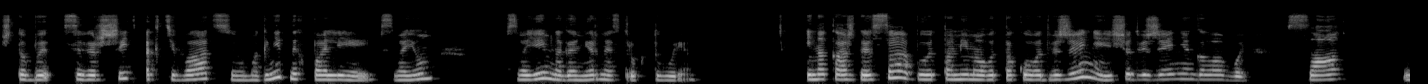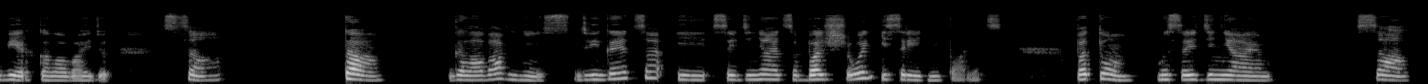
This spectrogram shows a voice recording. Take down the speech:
чтобы совершить активацию магнитных полей в, своем, своей многомерной структуре. И на каждое са будет помимо вот такого движения еще движение головой. Са, вверх голова идет. Са, та, голова вниз двигается и соединяется большой и средний палец. Потом мы соединяем са,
